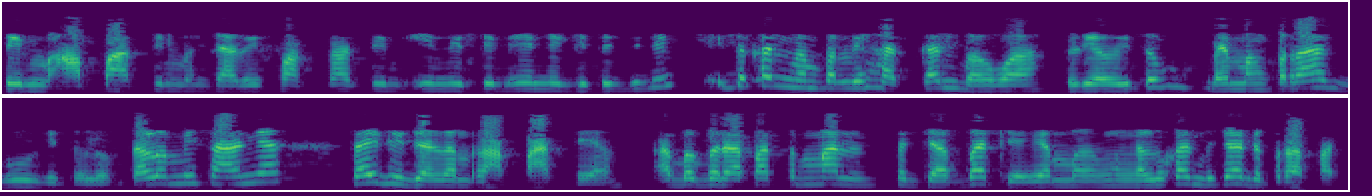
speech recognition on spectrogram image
tim apa, tim mencari fakta, tim ini, tim ini gitu. Jadi itu kan memperlihatkan bahwa beliau itu memang peragu gitu loh. Kalau misalnya saya di dalam rapat ya, beberapa teman pejabat ya yang mengeluhkan bisa ada rapat,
